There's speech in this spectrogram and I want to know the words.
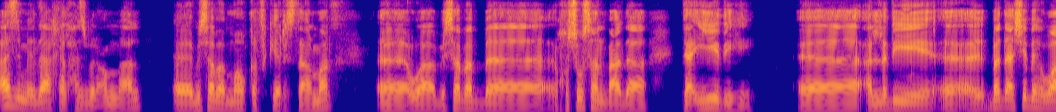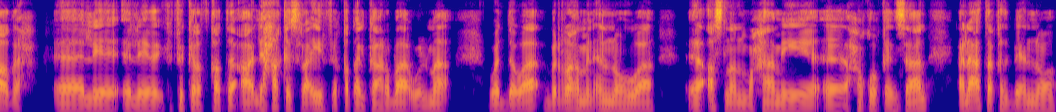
أزمة داخل حزب العمال آه، بسبب موقف كير ستارمر آه، وبسبب آه، خصوصا بعد تأييده آه، الذي آه، بدأ شبه واضح آه، لفكره قطع آه، لحق إسرائيل في قطع الكهرباء والماء والدواء بالرغم من أنه هو آه، أصلا محامي آه، حقوق إنسان. أنا أعتقد بأنه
